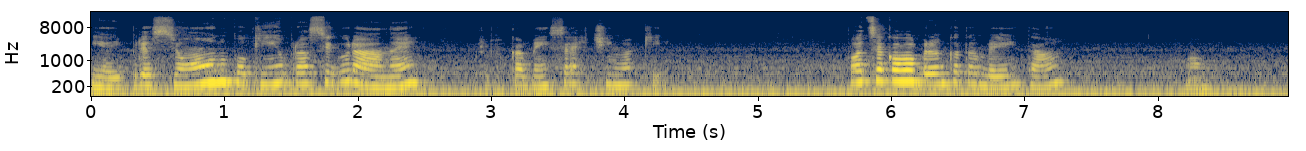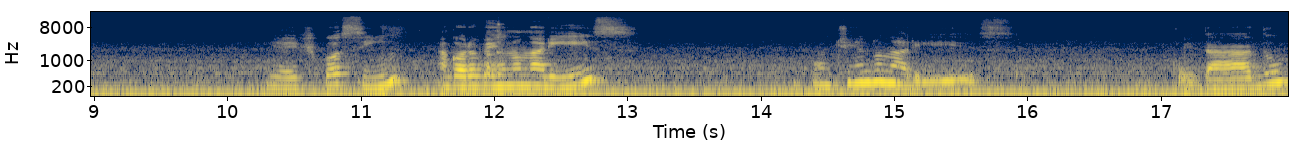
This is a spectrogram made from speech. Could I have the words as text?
E aí, pressiono um pouquinho pra segurar, né? Pra ficar bem certinho aqui. Pode ser cola branca também, tá? E aí ficou assim. Agora eu venho no nariz. Pontinha do nariz. Cuidado.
